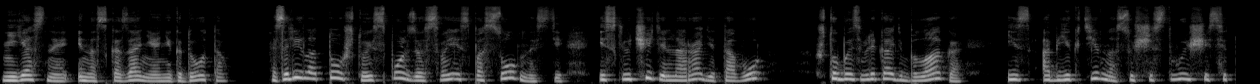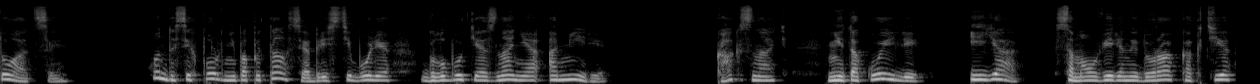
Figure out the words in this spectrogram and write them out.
неясные иносказания анекдотов. Злило то, что, используя свои способности исключительно ради того, чтобы извлекать благо из объективно существующей ситуации. Он до сих пор не попытался обрести более глубокие знания о мире. Как знать, не такой ли и я, самоуверенный дурак, как те,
